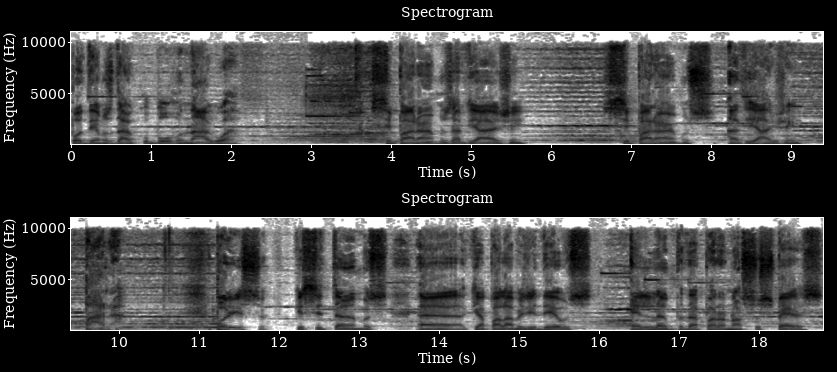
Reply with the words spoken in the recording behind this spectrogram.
podemos dar com o burro na água. Se pararmos a viagem, se pararmos, a viagem para. Por isso que citamos eh, que a palavra de Deus é lâmpada para nossos pés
